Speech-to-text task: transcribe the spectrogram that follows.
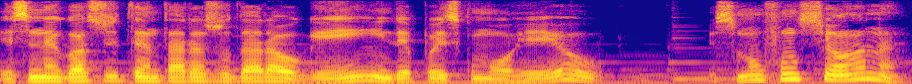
Esse negócio de tentar ajudar alguém depois que morreu, isso não funciona.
